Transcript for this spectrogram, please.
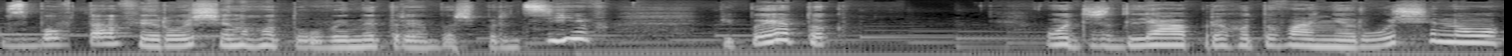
збовтав і розчин готовий. Не треба шприців, піпеток. Отже, для приготування розчину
